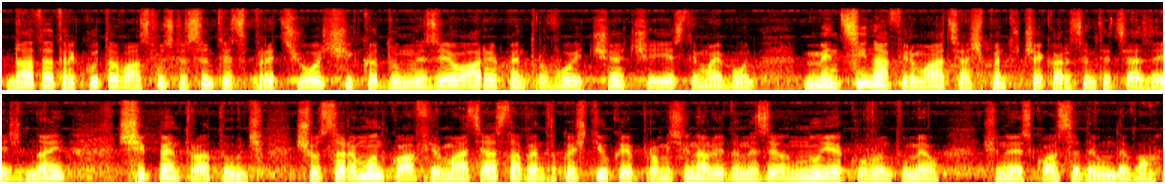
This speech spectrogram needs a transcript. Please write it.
Data trecută v-am spus că sunteți prețioși și că Dumnezeu are pentru voi ceea ce este mai bun. Mențin afirmația și pentru cei care sunteți azi aici noi și pentru atunci. Și o să rămân cu afirmația asta pentru că știu că e promisiunea lui Dumnezeu, nu e cuvântul meu și nu e scoasă de undeva.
